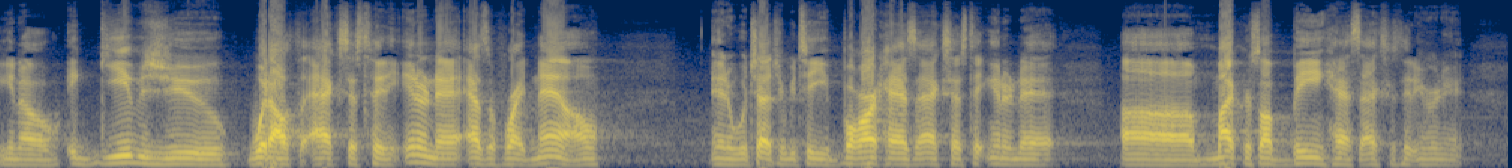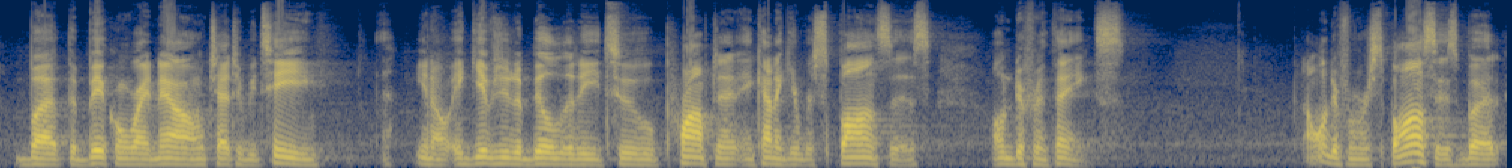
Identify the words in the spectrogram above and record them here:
You know, it gives you without the access to the internet as of right now. And with ChatGPT, Bard has access to internet. Uh, Microsoft Bing has access to the internet. But the big one right now, ChatGPT, you know, it gives you the ability to prompt it and kind of get responses on different things. Not on different responses, but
